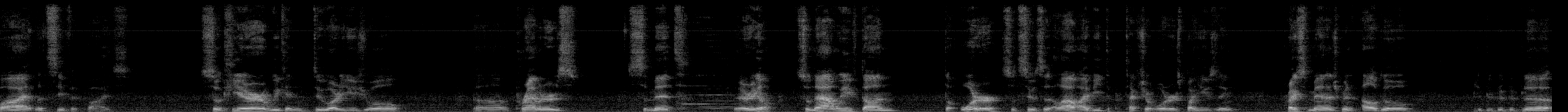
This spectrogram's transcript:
buy, let's see if it buys. So here we can do our usual uh, parameters, submit, there we go. So now we've done the order. So let's see what it says. Allow IB to protect your orders by using price management algo. Blah, blah, blah,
